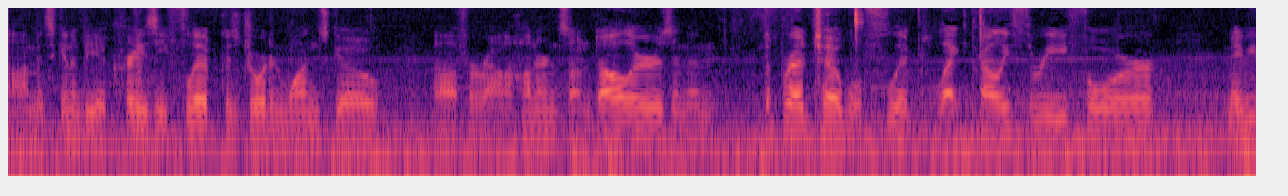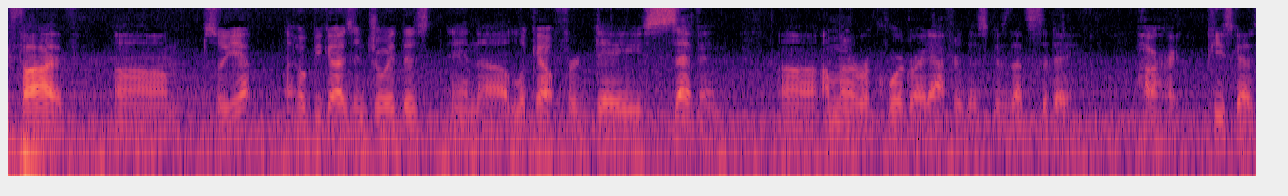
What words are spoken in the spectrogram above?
Um, it's going to be a crazy flip because Jordan 1s go uh, for around a hundred and something dollars, and then the bred toe will flip like probably three, four, maybe five. Um, so yeah, I hope you guys enjoyed this, and uh, look out for day seven. Uh, I'm gonna record right after this because that's the day. All right, peace, guys.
